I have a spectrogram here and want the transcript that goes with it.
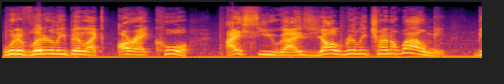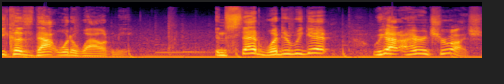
would have literally been like, all right, cool. I see you guys. Y'all really trying to wow me because that would have wowed me. Instead, what did we get? We got Iron Truage.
